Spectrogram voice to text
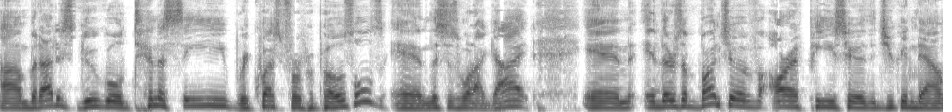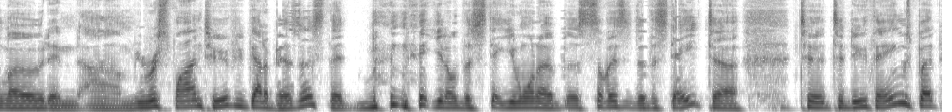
Um, but I just Googled Tennessee request for proposals, and this is what I got. And, and there's a bunch of RFPs here that you can download and um, you respond to if you've got a business that, you know, the state, you want to solicit to the state to, to, to do things. But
